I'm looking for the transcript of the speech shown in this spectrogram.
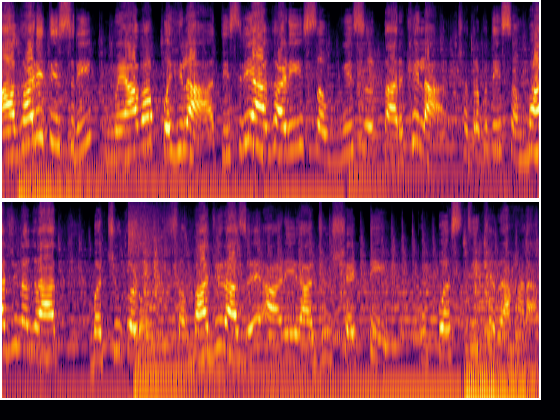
आघाडी तिसरी मेळावा पहिला. तिसरी आघाडी सव्वीस तारखेला. छत्रपती संभाजीनगरात बच्चू कडू संभाजीराजे आणि राजू शेट्टी उपस्थित राहणार.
